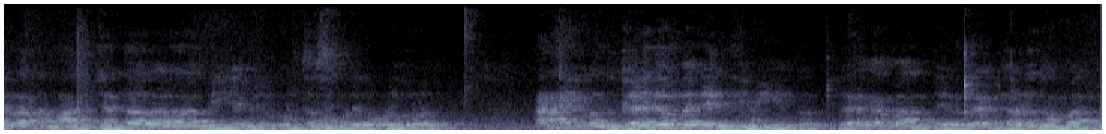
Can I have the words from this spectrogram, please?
ಎಲ್ಲ ನಮ್ಮ ಜನತಾದಳ ಬಿಜೆಪಿ ಗುರುತಿಸ್ಕೊಂಡಿರೋ ಹುಡುಗರು ಅಣ್ಣ, ಈಗ ಒಂದು ಗಡಗಂಬ ನೆಡ್ತೀವಿ ಇದು ಗಡಗಂಬ ಅಂತ ಹೇಳಿದ್ರೆ ಗರುಡಗಂಬ ಅಂತ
